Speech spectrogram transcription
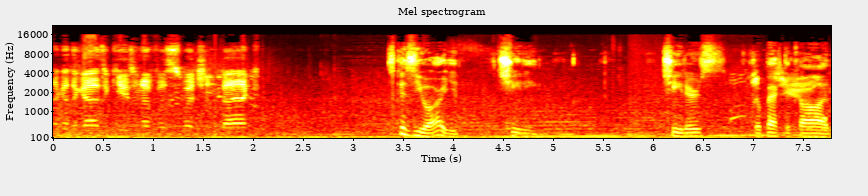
Look at the guys accusing us of switching back. It's because you are, you cheating. Cheaters. Go back to COD.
